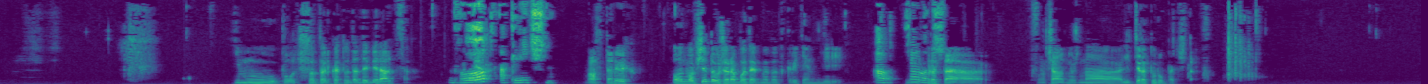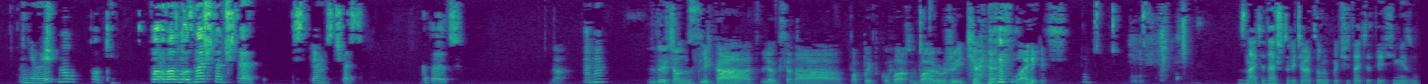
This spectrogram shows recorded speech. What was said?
Ему полчаса только туда добираться. Вот, отлично. Во-вторых, он вообще-то уже работает над открытием двери. О, тем лучше. просто сначала нужно литературу почитать. Не? Ну, окей. Значит, он читает прямо сейчас. Готовится. Да. Мгм. Ну, То есть он слегка отвлекся на попытку во- вооружить лагерь. Знаете, да, что литературу почитать это эфемизм?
